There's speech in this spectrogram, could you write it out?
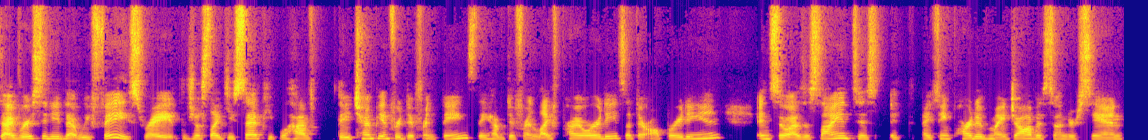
diversity that we face, right? Just like you said, people have, they champion for different things. They have different life priorities that they're operating in. And so as a scientist, it, I think part of my job is to understand,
